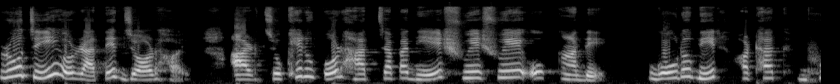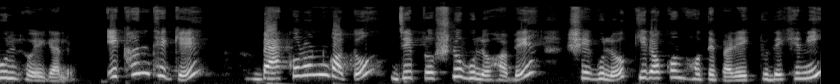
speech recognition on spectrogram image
রোজই ওর রাতে জ্বর হয়, আর চোখের উপর হাত চাপা দিয়ে শুয়ে শুয়ে ও কাঁদে। গৌরবীর হঠাৎ ভুল হয়ে গেল। এখান থেকে ব্যাকরণগত যে প্রশ্নগুলো হবে, সেগুলো কীরকম হতে পারে একটু দেখে নিই।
